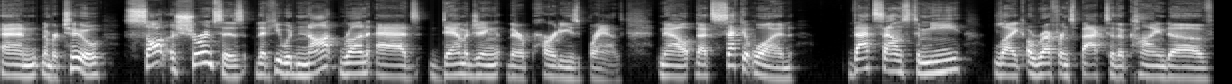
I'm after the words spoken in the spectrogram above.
And number two, sought assurances that he would not run ads damaging their party's brand. Now, that second one, that sounds to me like a reference back to the kind of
